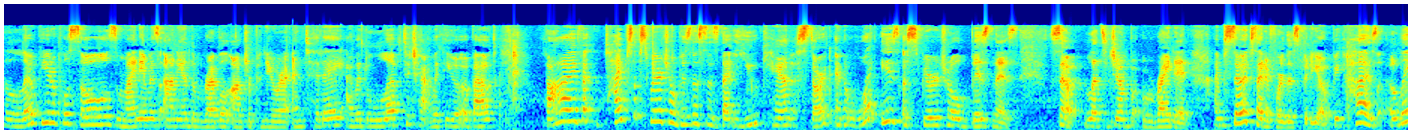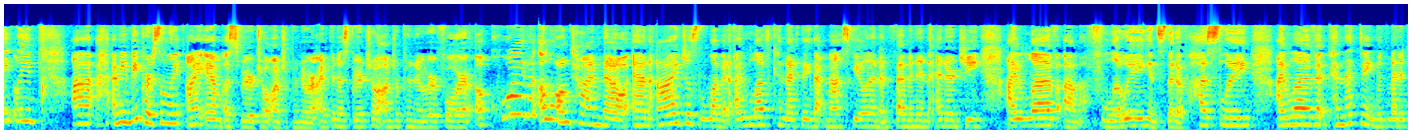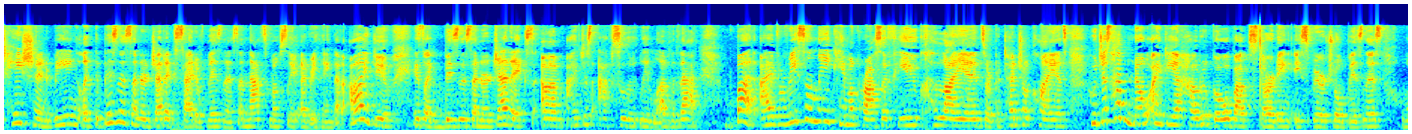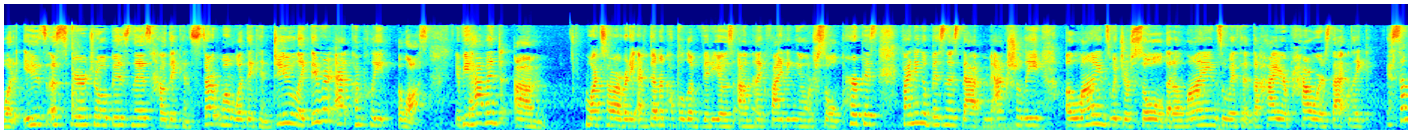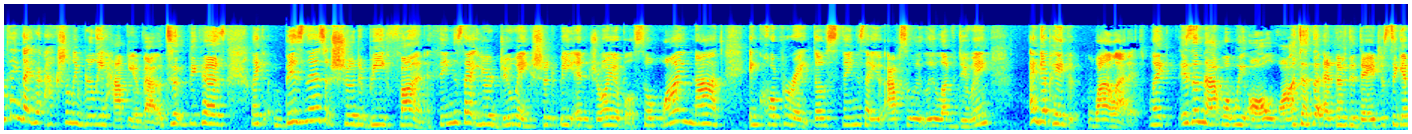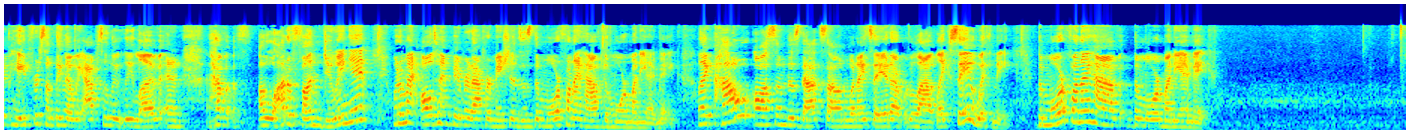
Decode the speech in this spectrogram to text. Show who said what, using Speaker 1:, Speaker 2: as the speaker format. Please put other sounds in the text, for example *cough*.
Speaker 1: Hello, beautiful souls. My name is Ania, the Rebel Entrepreneur, and today I would love to chat with you about five types of spiritual businesses that you can start and what is a spiritual business. So let's jump right in. I'm so excited for this video because lately, uh, I mean, me personally, I am a spiritual entrepreneur. I've been a spiritual entrepreneur for a quite a long time now, and I just love it. I love connecting that masculine and feminine energy. I love um, flowing instead of hustling. I love connecting with meditation, being like the business energetic side of business, and that's mostly everything that I do is like business energetics. Um, I just absolutely love that. But I've recently came across a few clients or potential clients who just had no idea how to go about starting a spiritual business, what is a spiritual business, how they can start one, what they can do. Like they were at complete loss. If you haven't, um, watched already. I've done a couple of videos on like finding your soul purpose finding a business that actually aligns with your soul that aligns with the higher powers that like something that you're actually really happy about. *laughs* Because like business should be fun. Things that you're doing should be enjoyable. So why not incorporate those things that you absolutely love doing and get paid while at it. Like, isn't that what we all want *laughs* at the end of the day? Just to get paid for something that we absolutely love and have a lot of fun doing it. One of my all-time favorite affirmations is the more fun I have, the more money I make. Like, how awesome does that sound when I say it out loud? Like, say it with me. The more fun I have, the more money I make.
